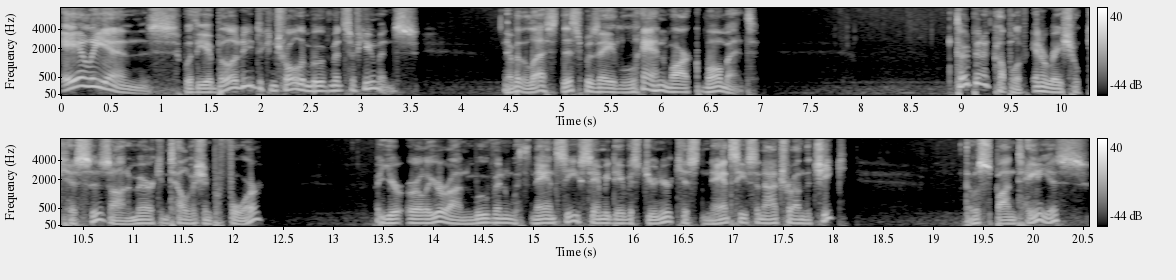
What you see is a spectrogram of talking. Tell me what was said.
aliens with the ability to control the movements of humans. Nevertheless, this was a landmark moment. There had been a couple of interracial kisses on American television before. A year earlier on Movin' with Nancy, Sammy Davis Jr. kissed Nancy Sinatra on the cheek. That was spontaneous.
